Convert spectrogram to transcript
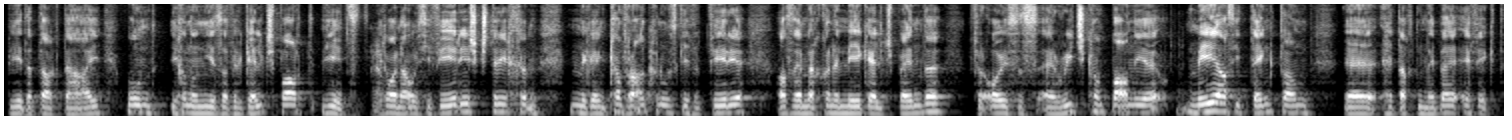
bin jeden Tag daheim. Und ich habe noch nie so viel Geld gespart wie jetzt. Ja. Ich habe auch unsere Ferien gestrichen. Wir gehen keinen Franken ausgeben für die Ferien. Also wir können mehr Geld spenden für unsere äh, Reach-Kampagne. Mehr als ich denke dann, äh, hat auch den Nebeneffekt.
